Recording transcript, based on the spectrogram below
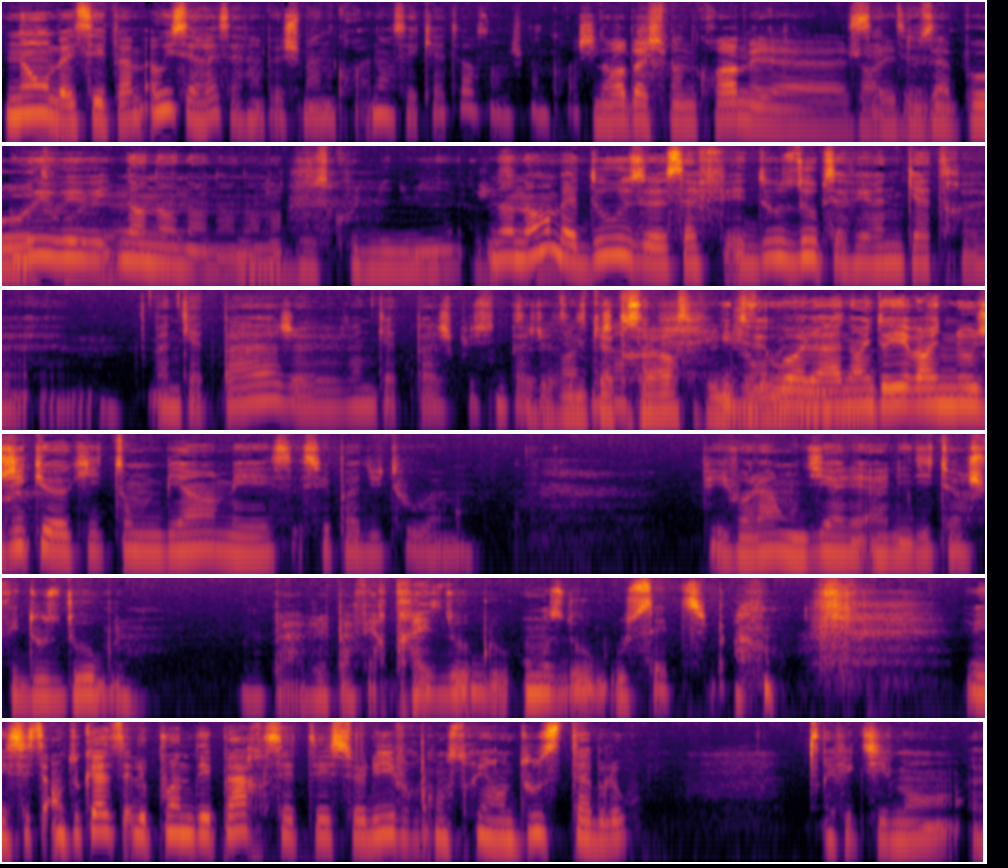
non bah, c'est pas. Oui, c'est vrai, ça fait un peu chemin de croix. Non, c'est 14 ans, chemin de croix. je Non, pas chemin de croix, mais euh, genre les 12 euh, apôtres. oui, oui, ou oui. les, Non, non, non, non, non, Les non. 12 coups de minuit. Non, non, pas. bah 12, ça fait 12 doubles, ça fait 24, euh, 24 pages, euh, 24 pages plus une Ça page fait de texte. machin, 24 ça- heures, ça fait une il- journée. voilà, non, il doit y avoir une logique qui tombe bien, mais c'est pas du tout. Puis voilà, on dit à, l'éditeur, je fais 12 doubles. Je vais pas, je vais pas faire 13 doubles ou 11 doubles ou 7, je sais pas. Mais c'est, en tout cas, le point de départ, c'était ce livre construit en 12 tableaux. Effectivement, euh,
